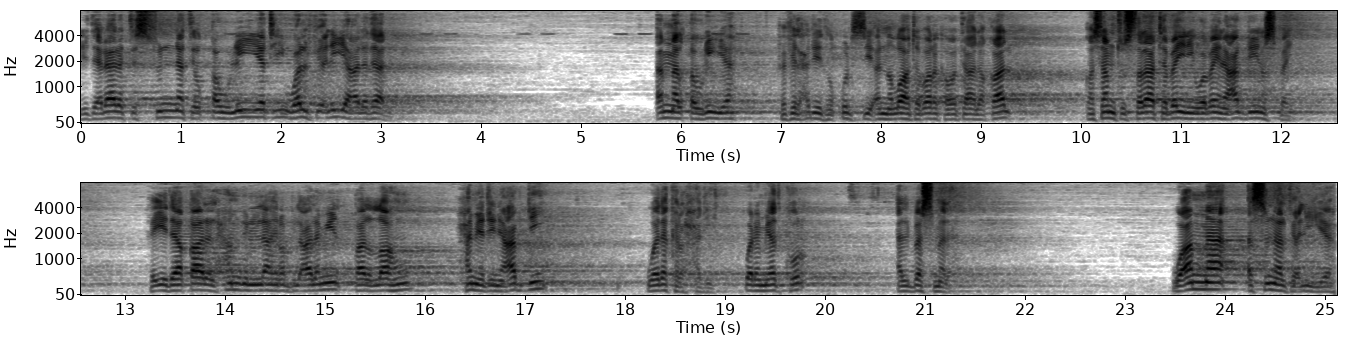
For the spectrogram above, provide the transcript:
لدلالة السنة القولية والفعلية على ذلك. أما القولية ففي الحديث القدسي أن الله تبارك وتعالى قال قسمت الصلاة بيني وبين عبدي نصفين. فإذا قال الحمد لله رب العالمين قال الله حمدني عبدي وذكر الحديث ولم يذكر البسملة. وأما السنة الفعلية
